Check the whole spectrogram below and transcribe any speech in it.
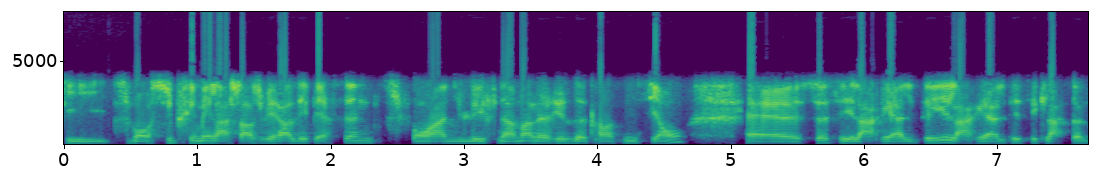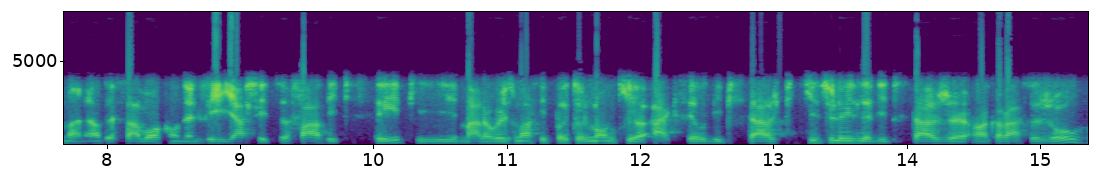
qui, qui vont supprimer la charge virale des personnes, qui font annuler finalement le risque de transmission. Euh, ça, c'est la réalité. La réalité, c'est que la seule manière de savoir qu'on a le VIH, c'est de se faire dépister. Puis malheureusement, c'est pas tout le monde qui a accès au dépistage, puis qui utilise le dépistage euh, encore à ce jour.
